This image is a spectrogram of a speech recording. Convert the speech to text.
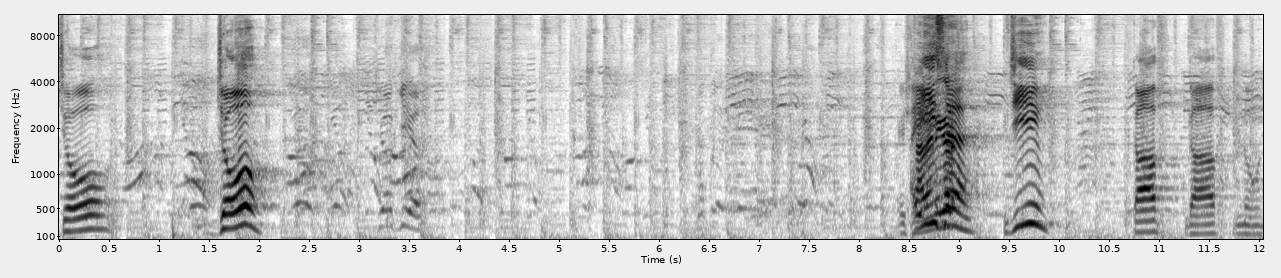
जो जो। है। जी। काफ गाफ नून।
